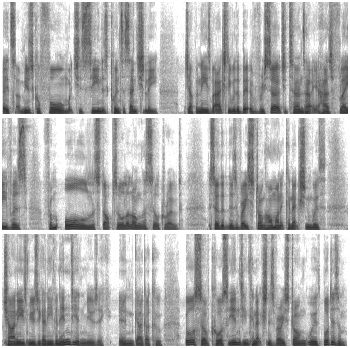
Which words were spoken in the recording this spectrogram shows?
It's a musical form which is seen as quintessentially Japanese, but actually, with a bit of research, it turns out it has flavors from all the stops all along the Silk Road. So that there's a very strong harmonic connection with Chinese music and even Indian music in Gagaku. Also, of course, the Indian connection is very strong with Buddhism.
